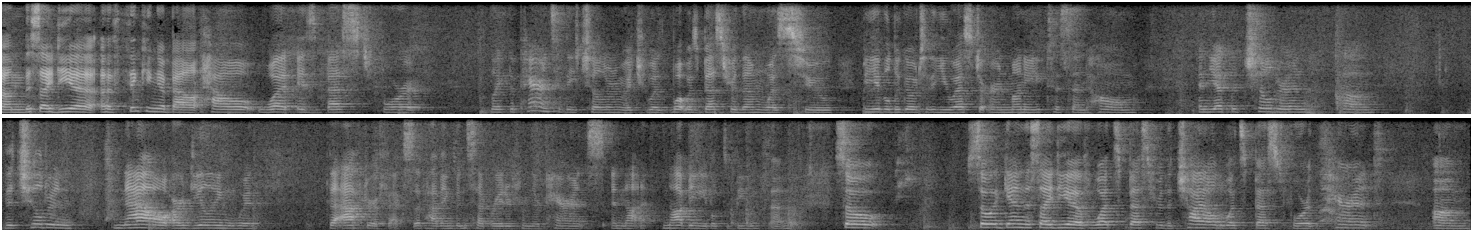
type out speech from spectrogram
um, this idea of thinking about how what is best for like the parents of these children, which was what was best for them was to be able to go to the U.S. to earn money to send home, and yet the children, um, the children now are dealing with the after effects of having been separated from their parents and not not being able to be with them. So, so again, this idea of what's best for the child, what's best for the parent. Um,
